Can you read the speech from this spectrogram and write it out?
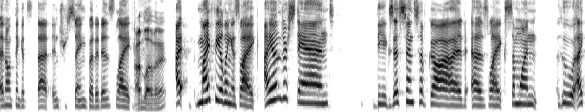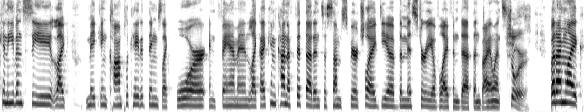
I don't think it's that interesting, but it is like I'm loving it. I my feeling is like I understand the existence of God as like someone who I can even see like making complicated things like war and famine. Like I can kind of fit that into some spiritual idea of the mystery of life and death and violence. Sure. But I'm like,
